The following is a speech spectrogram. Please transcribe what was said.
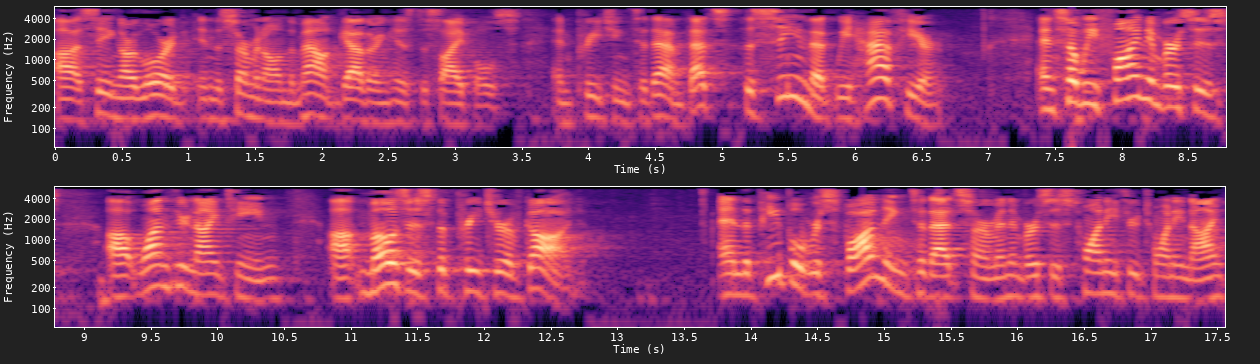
uh, seeing our Lord in the Sermon on the Mount gathering his disciples and preaching to them. That's the scene that we have here. And so we find in verses uh, 1 through 19 uh, Moses, the preacher of God and the people responding to that sermon in verses 20 through 29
